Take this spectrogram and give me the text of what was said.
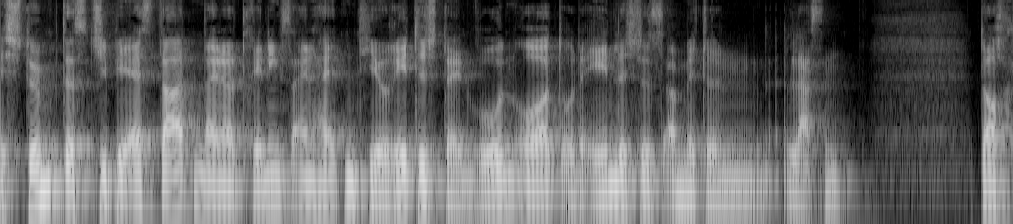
Es stimmt, dass GPS-Daten deiner Trainingseinheiten theoretisch deinen Wohnort oder ähnliches ermitteln lassen. Doch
